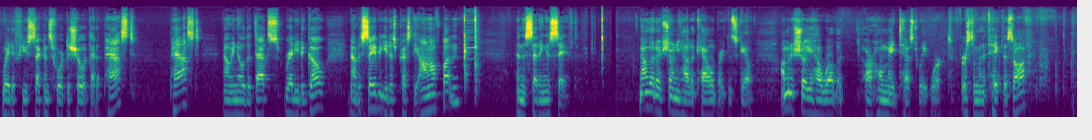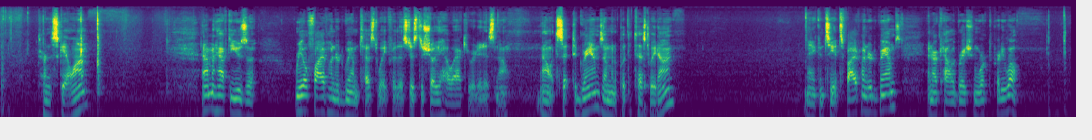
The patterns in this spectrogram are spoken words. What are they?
Wait a few seconds for it to show it that it passed. Passed. Now we know that that's ready to go. Now to save it, you just press the on-off button, and the setting is saved. Now that I've shown you how to calibrate the scale, I'm going to show you how well the, our homemade test weight worked. First I'm going to take this off, turn the scale on, and I'm going to have to use a real 500 gram test weight for this just to show you how accurate it is now. Now it's set to grams, I'm going to put the test weight on. Now you can see it's 500 grams and our calibration worked pretty well.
